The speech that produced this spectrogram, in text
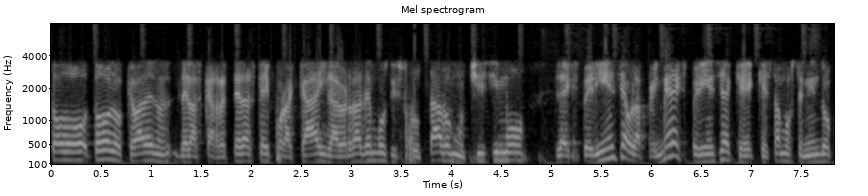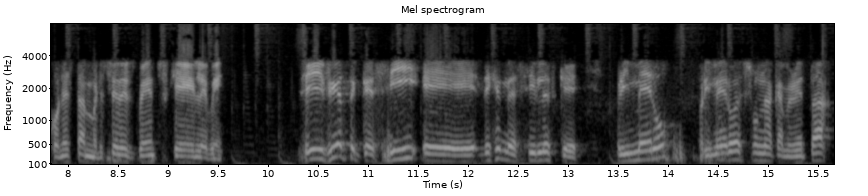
todo todo lo que va de, las carreteras que hay por acá y la verdad hemos disfrutado muchísimo la experiencia o la primera experiencia que, que estamos teniendo con esta Mercedes-Benz GLB. Sí, fíjate que sí, eh, déjenme decirles que primero, primero es una camioneta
